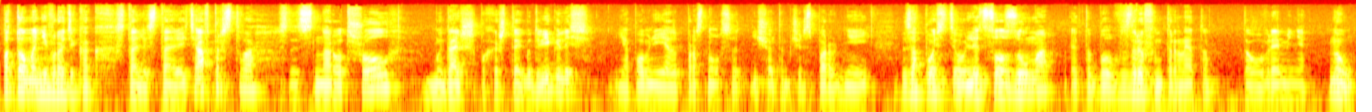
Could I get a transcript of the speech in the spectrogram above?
Потом они вроде как стали ставить авторство, соответственно, народ шел, мы дальше по хэштегу двигались. Я помню, я проснулся еще там через пару дней, запостил лицо Зума, это был взрыв интернета того времени, ну,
